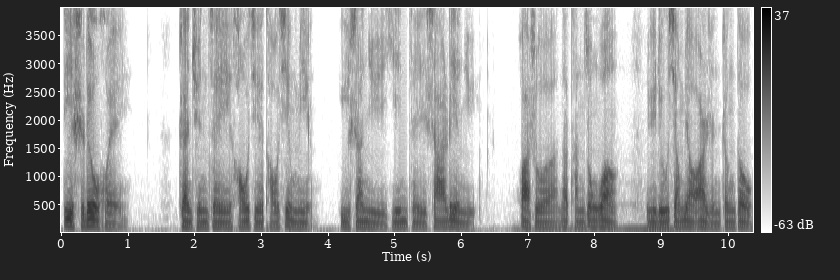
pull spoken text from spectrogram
第十六回，战群贼豪杰逃性命，遇山女淫贼杀烈女。话说那谭宗旺与刘香庙二人争斗，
